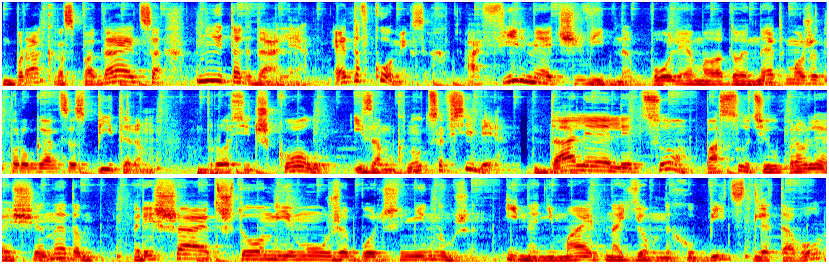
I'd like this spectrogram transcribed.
брак распадается, ну и так далее. Это в комиксах. А в фильме, очевидно, более молодой Нед может поругаться с Питером, бросить школу и замкнуться в себе. Далее лицо, по сути управляющее Недом, решает, что он ему уже больше не нужен и нанимает наемных убийц для того,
